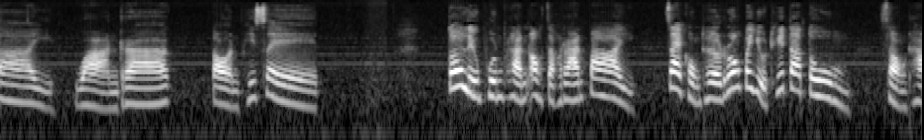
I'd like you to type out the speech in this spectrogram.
จ หวานรัก ตอนพิเศษ โต้หลิวพุนพลันออกจากร้านไป ใจของเธอร่วงไปอยู่ที่ตาตุ่มสองเท้า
